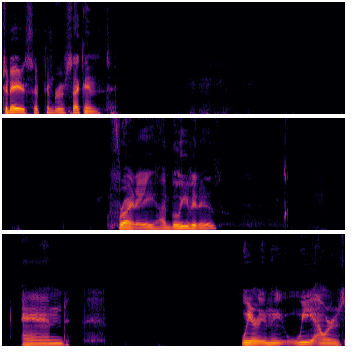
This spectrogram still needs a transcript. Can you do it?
Today is September 2nd. Friday, I believe it is. And we are in the wee hours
